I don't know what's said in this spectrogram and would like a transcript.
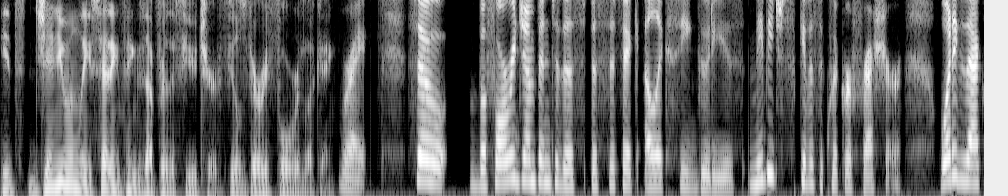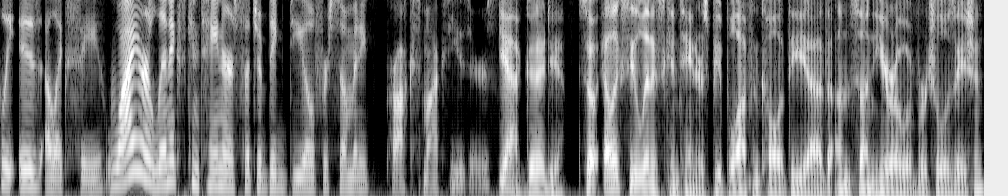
it's genuinely setting things up for the future. It feels very forward-looking. Right. So before we jump into the specific LXC goodies, maybe just give us a quick refresher. What exactly is LXC? Why are Linux containers such a big deal for so many Proxmox users? Yeah, good idea. So LXC Linux containers, people often call it the uh, the unsung hero of virtualization,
